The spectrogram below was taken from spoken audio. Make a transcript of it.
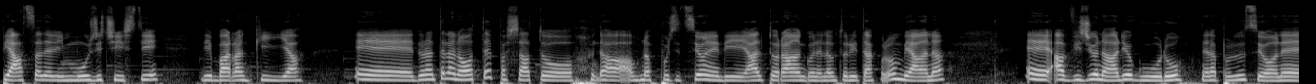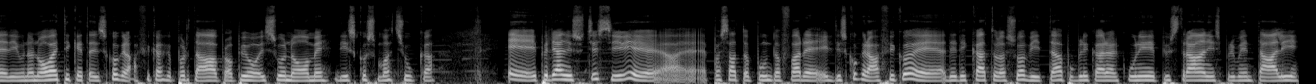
piazza degli musicisti di Barranquilla e durante la notte è passato da una posizione di alto rango nell'autorità colombiana a visionario guru nella produzione di una nuova etichetta discografica che portava proprio il suo nome, Discos Machuca. E per gli anni successivi è passato appunto a fare il discografico e ha dedicato la sua vita a pubblicare alcuni dei più strani, sperimentali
